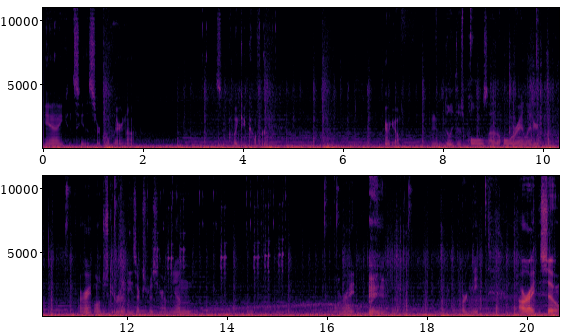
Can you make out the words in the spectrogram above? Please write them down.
Yeah, you can see the circle there now. Those poles out of the whole array later. Alright, we'll just get rid of these extras here on the end. Alright. Pardon me. Alright, so,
